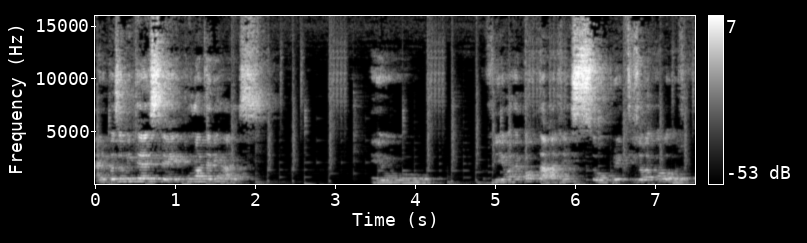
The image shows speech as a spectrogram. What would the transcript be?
Aí depois eu me interessei por materiais. Eu vi uma reportagem sobre tijolo ecológico.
